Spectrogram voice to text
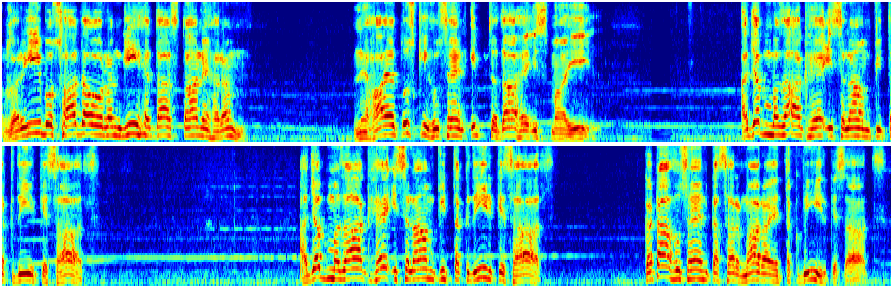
गरीब व सादा और रंगी है दास्तान हरम। नहायत उसकी हुसैन इब्तदा है इस्माइल। अजब मज़ाक है इस्लाम की तकदीर के साथ। अजब मज़ाक है इस्लाम की तकदीर के साथ। कटा हुसैन का सर नाराय तकबीर के साथ।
